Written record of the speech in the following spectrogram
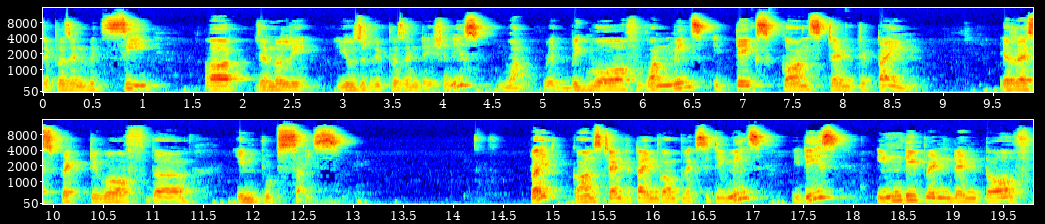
represent with c or generally used representation is 1 with big O of 1 means it takes constant time irrespective of the input size. Right? Constant time complexity means it is independent of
